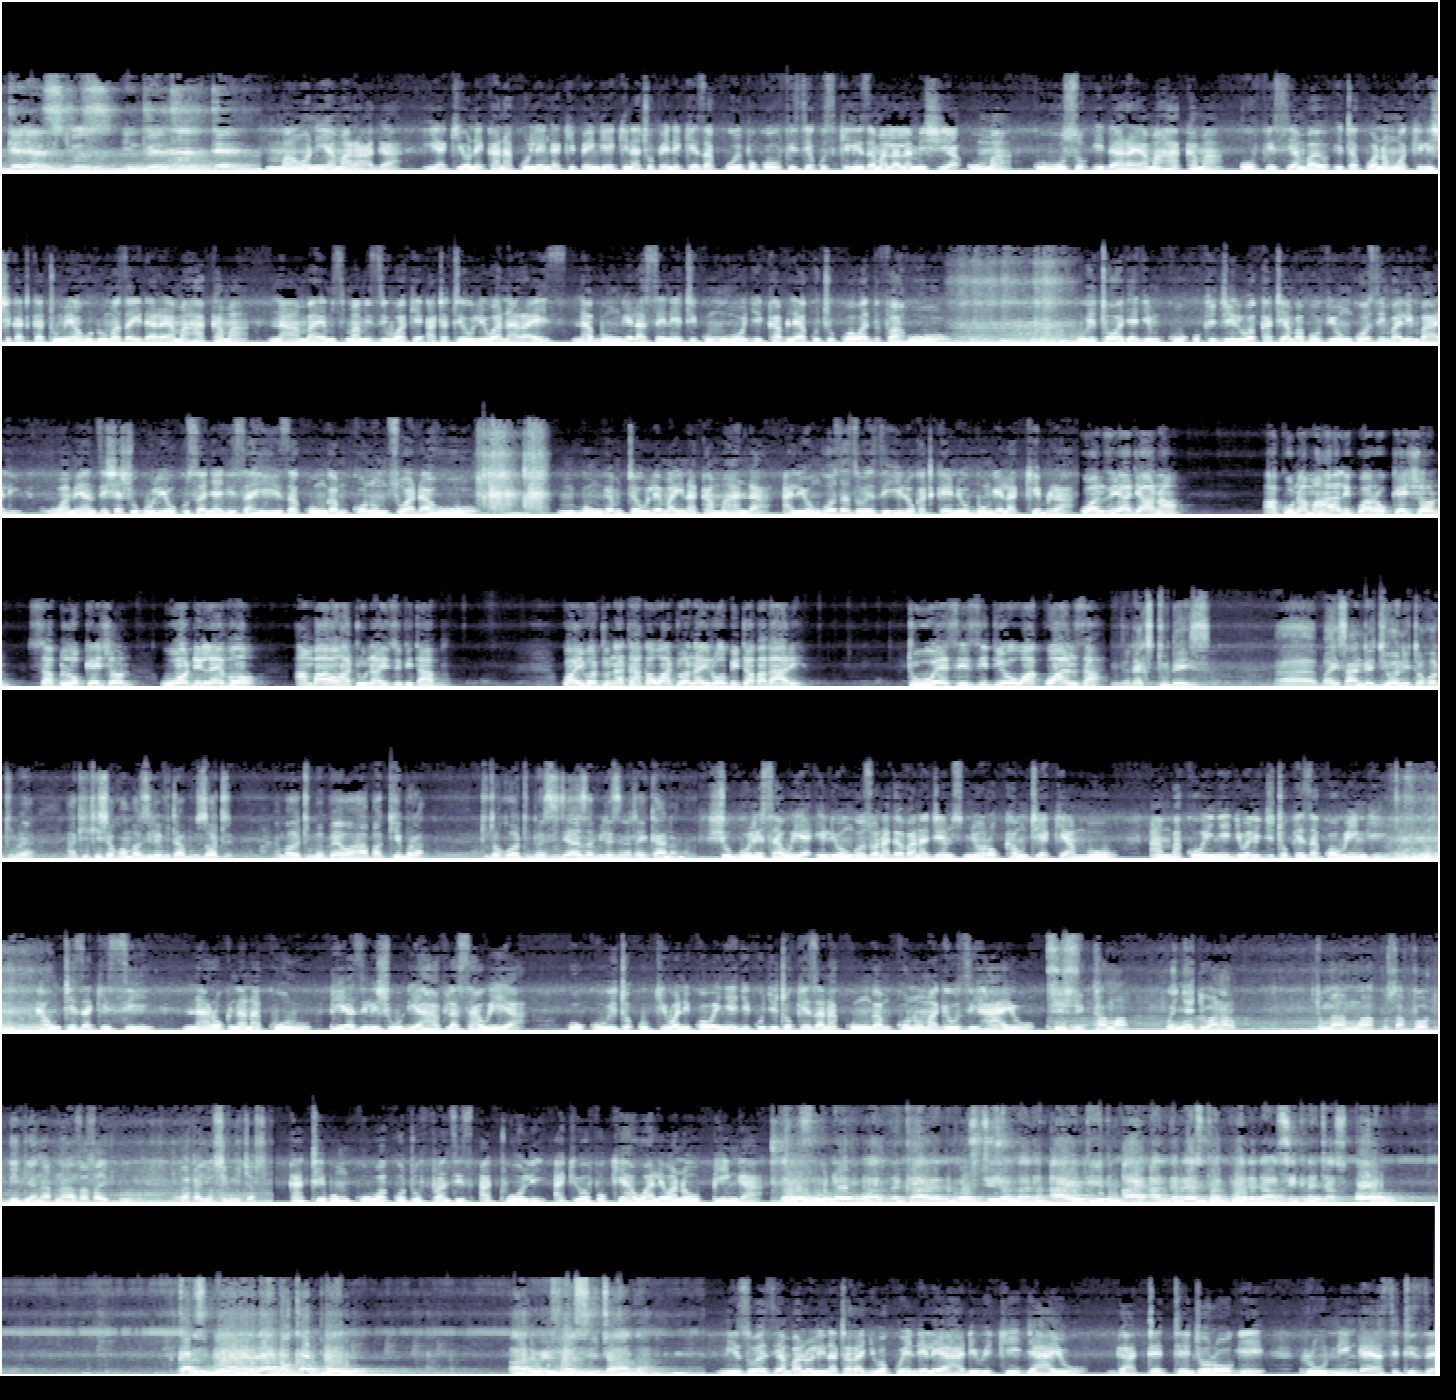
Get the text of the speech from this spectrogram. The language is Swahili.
Kenyans choose in 2010. Maoni ya Maraga yakionekana kulenga kipengee kinachopendekeza kuwepo kwa ofisi ya kusikiliza malalamishi ya umma kuhusu idara ya mahakama, ofisi ambayo itakuwa na mwakilishi katika tume ya huduma za idara ya mahakama na ambaye msimamizi wake atateuliwa na rais na bunge la seneti kumhoji kabla ya kuchukua wadhifa huo. Wito wa jaji mkuu ukijiri wakati ambapo viongozi mbalimbali wameanzisha shughuli ya ukusanyaji sahihi za kuunga mkono mswada huo. Mbunge mteule Maina Kamanda aliongoza zoezi hilo katika eneo bunge la Kibra. Kuanzia jana hakuna mahali kwa location, sublocation, ward level ambao hatuna hizi vitabu. Kwa hivyo tunataka watu wa Nairobi, tafadhali tuwe sisi ndio wa kwanza. In the next two days, uh, by Sunday jioni tutakuwa tumehakikisha kwamba zile vitabu zote ambayo tumepewa hapa Kibra tutakuwa tumezijaza vile zinatakikana. Shughuli sawia iliongozwa na gavana James Nyoro kaunti ya Kiambu, ambako wenyeji walijitokeza kwa wingi. Kaunti za Kisii, Narok na Nakuru pia zilishuhudia hafla sawia, huku wito ukiwa ni kwa wenyeji kujitokeza na kuunga mkono mageuzi hayo. Sisi kama wenyeji wa Narok tumeamua kusupport BBI na tunaanza sasa kuweka hiyo signatures. Katibu mkuu wa KOTU Francis atuoli akiwafokea wale wanaopinga. Those who don't want the current constitution that I did, I and the rest appended our signatures on can spearhead a campaign and we face each other. Ni zoezi ambalo linatarajiwa kuendelea hadi wiki ijayo. Gatete Njoroge, runinga ya Citizen.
